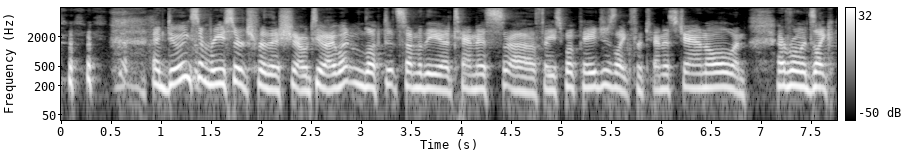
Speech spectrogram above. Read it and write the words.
and doing some research for this show too, I went and looked at some of the uh, tennis uh, Facebook pages, like for Tennis Channel, and everyone's like,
